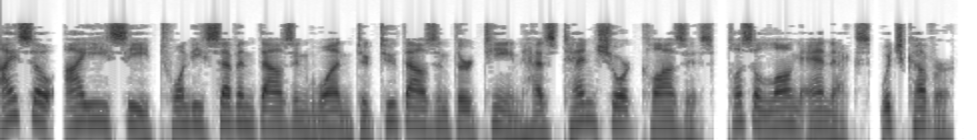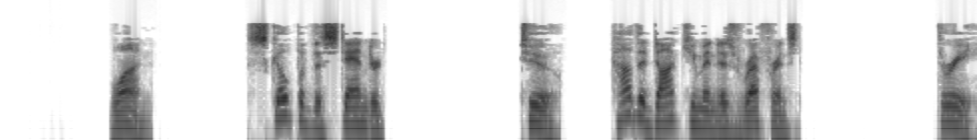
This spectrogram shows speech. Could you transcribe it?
ISO IEC 27001-2013 has 10 short clauses, plus a long annex, which cover 1. Scope of the standard 2. How the document is referenced 3.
